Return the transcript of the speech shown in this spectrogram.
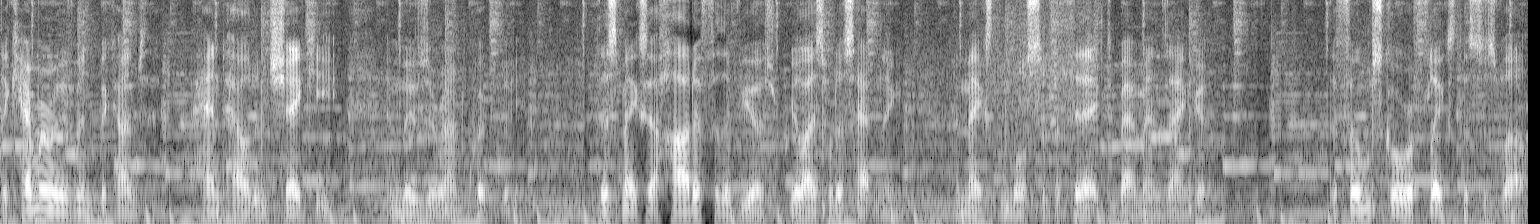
The camera movement becomes handheld and shaky and moves around quickly. This makes it harder for the viewer to realize what is happening and makes them more sympathetic to Batman's anger. The film score reflects this as well.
